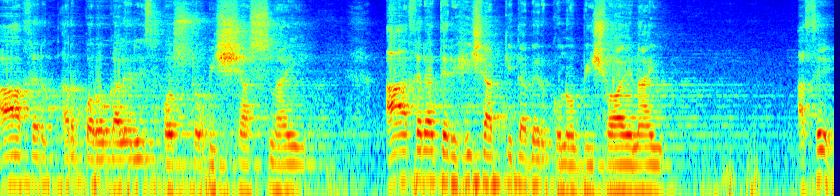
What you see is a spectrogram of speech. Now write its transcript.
আখের আর পরকালের স্পষ্ট বিশ্বাস নাই। আখেরাতের হিসাব কিতাবের কোনো বিষয় নাই। আছে?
